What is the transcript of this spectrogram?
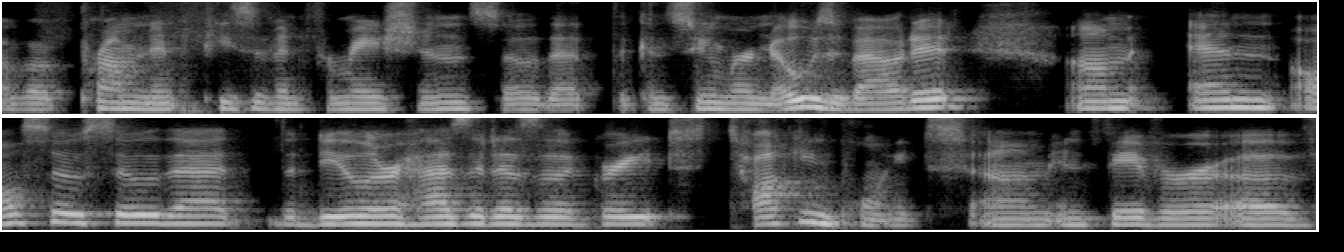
of a prominent piece of information so that the consumer knows about it um, and also so that the dealer has it as a great talking point um, in favor of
